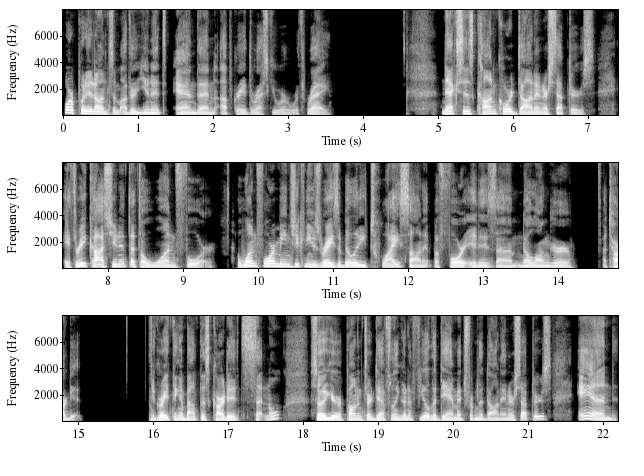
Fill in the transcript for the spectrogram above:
or put it on some other unit and then upgrade the Rescuer with Rey. Next is Concord Dawn Interceptors, a three cost unit that's a 1 4. A 1 4 means you can use Rey's ability twice on it before it is um, no longer a target. The great thing about this card, it's Sentinel. So your opponents are definitely going to feel the damage from the Dawn Interceptors. And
